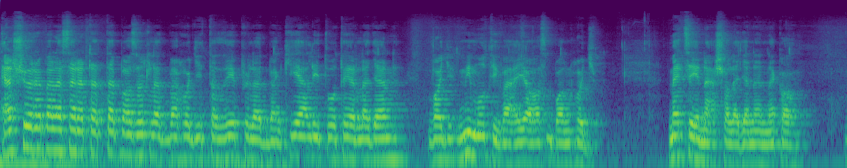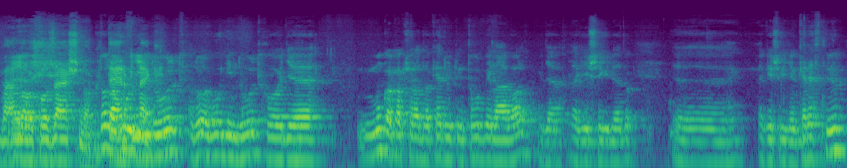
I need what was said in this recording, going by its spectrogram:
Elsőre beleszeretett ebbe az ötletbe, hogy itt az épületben kiállítótér legyen, vagy mi motiválja azban, hogy mecénása legyen ennek a vállalkozásnak, a dolog tervnek? Úgy indult, a dolog úgy indult, hogy munkakapcsolatba kerültünk Tóth Bélával, ugye egészségügyön, egészségügyön keresztül,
